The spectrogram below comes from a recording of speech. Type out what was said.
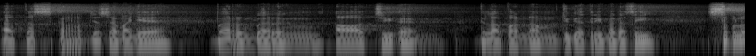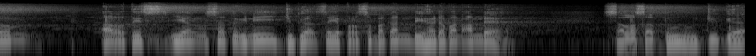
atas kerjasamanya bareng-bareng AGM 86 juga terima kasih. Sebelum artis yang satu ini juga saya persembahkan di hadapan Anda. Salah satu juga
